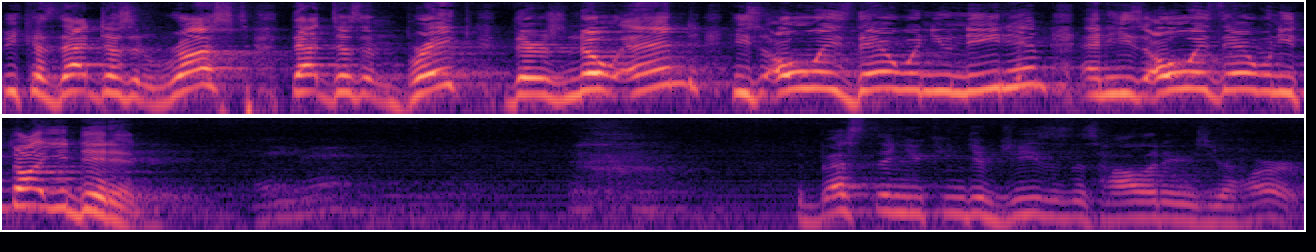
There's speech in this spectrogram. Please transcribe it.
because that doesn't rust, that doesn't break. There's no end. He's always there when you need him, and he's always there when you thought you didn't. Amen. The best thing you can give Jesus this holiday is your heart.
